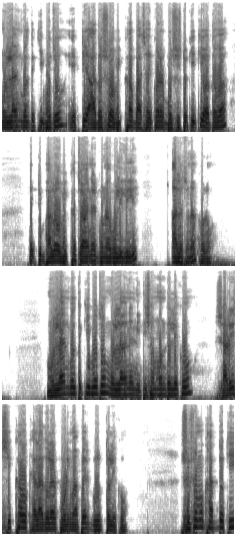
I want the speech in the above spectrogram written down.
মূল্যায়ন বলতে কি বোঝো? একটি আদর্শ অভিক্ষা বাছাই করার বৈশিষ্ট্য কি কি অথবা একটি ভালো অভিক্ষা চয়নের গুণাবলীগুলি আলোচনা করো। মূল্যায়ন বলতে কি বোঝো? মূল্যায়নের নীতি সম্বন্ধে লেখো শারীর শিক্ষা ও খেলাধুলার পরিমাপের গুরুত্ব লেখো। সুষম খাদ্য কি?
